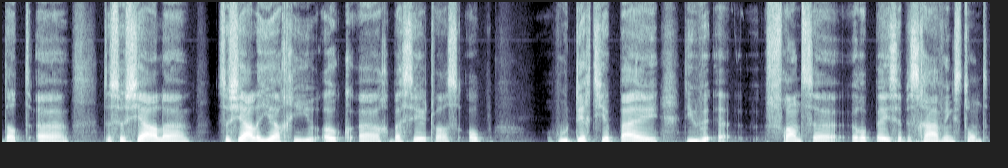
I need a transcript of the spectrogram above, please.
dat uh, de sociale, sociale hiërarchie ook uh, gebaseerd was op hoe dicht je bij die Franse Europese beschaving stond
